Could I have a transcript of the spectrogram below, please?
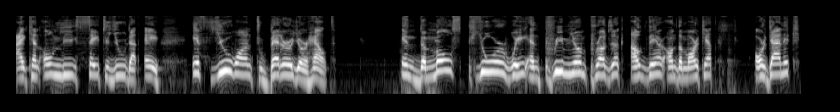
I can only say to you that, hey, if you want to better your health in the most pure way and premium product out there on the market, organic,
